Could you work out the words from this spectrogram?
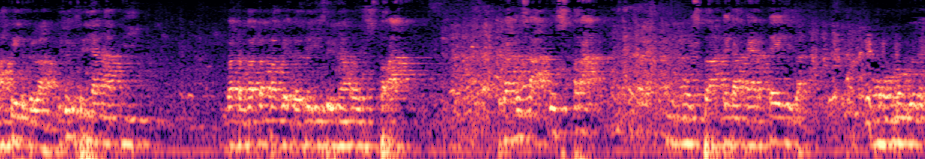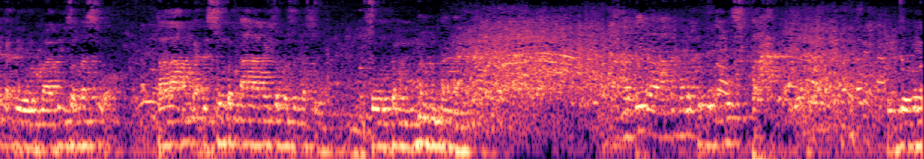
mati tenggelam. Itu istrinya Nabi. Kadang-kadang pakai dari istrinya Ustaz. Bukan Ustaz, Ustaz. Ustaz tingkat RT kita. Oh, gue gak dihormati, so nesu. Salaman gak disungkem tangan, so nesu nesu. Sungkem men tangan. Gak ngerti kalau aku mau bujurnya Ustaz. Bujurnya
